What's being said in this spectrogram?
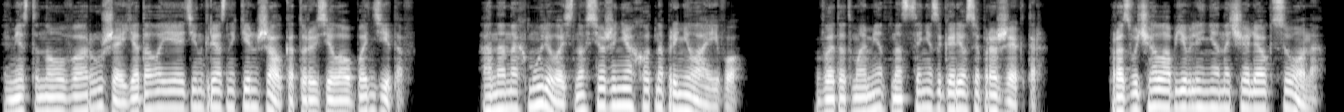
Вместо нового оружия я дала ей один грязный кинжал, который взяла у бандитов. Она нахмурилась, но все же неохотно приняла его. В этот момент на сцене загорелся прожектор. Прозвучало объявление о начале аукциона.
